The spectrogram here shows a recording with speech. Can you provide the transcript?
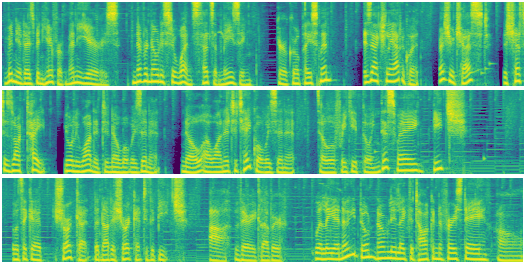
The vineyard has been here for many years. Never noticed it once. That's amazing. Hero placement is actually adequate. Treasure chest. This chest is locked tight. You only wanted to know what was in it. No, I wanted to take what was in it. So if we keep going this way, beach. So it's like a shortcut, but not a shortcut to the beach. Ah, very clever. Willy, I know you don't normally like to talk on the first day. Oh,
